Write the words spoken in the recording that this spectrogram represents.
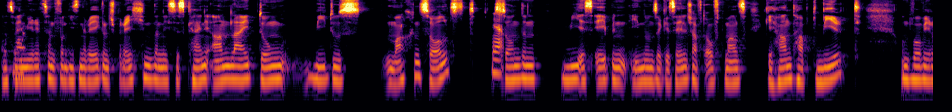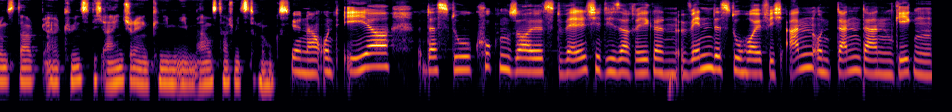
Also wenn ja. wir jetzt dann von diesen Regeln sprechen, dann ist es keine Anleitung, wie du es machen sollst, ja. sondern wie es eben in unserer Gesellschaft oftmals gehandhabt wird und wo wir uns da äh, künstlich einschränken im, im Austausch mit Strokes. Genau, und eher, dass du gucken sollst, welche dieser Regeln wendest du häufig an und dann dann gegen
